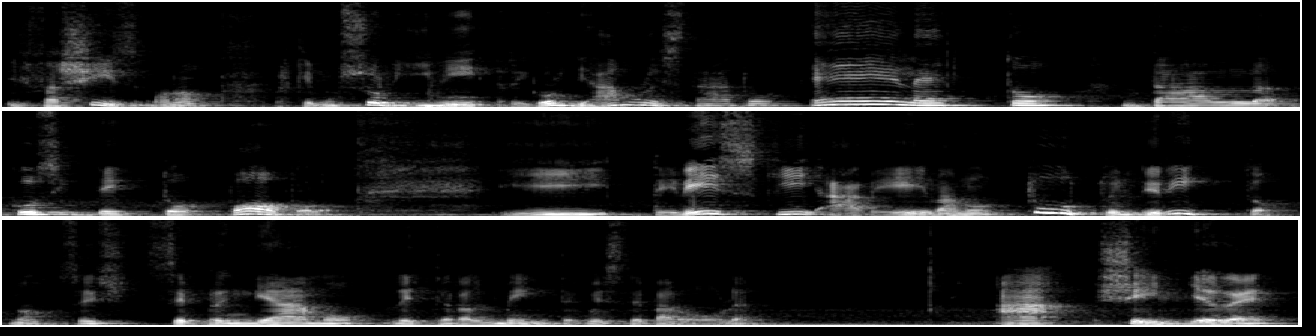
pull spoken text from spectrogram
il fascismo, no? Perché Mussolini, ricordiamolo, è stato eletto dal cosiddetto popolo i tedeschi avevano tutto il diritto, no? se, se, prendiamo letteralmente queste parole, a scegliere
